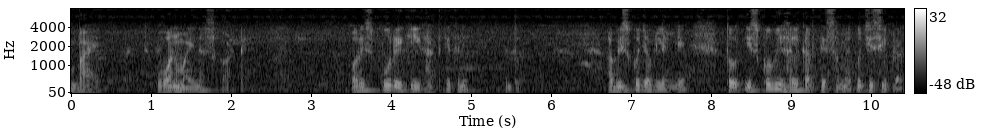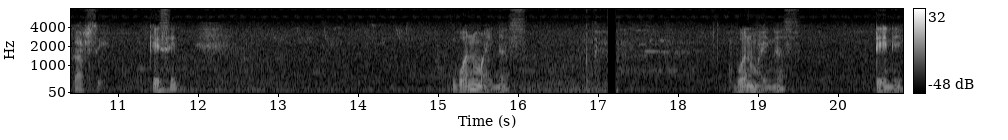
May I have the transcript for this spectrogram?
by one minus cot A. और इस पूरे की घात कितनी? दो। अब इसको जब लेंगे तो इसको भी हल करते समय कुछ इसी प्रकार से। कैसे? One minus one minus tan A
